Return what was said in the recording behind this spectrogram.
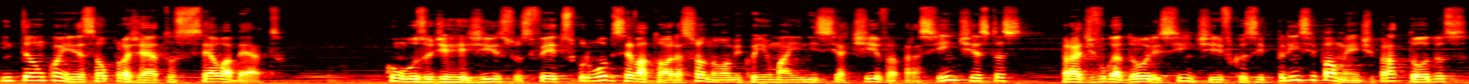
Então conheça o projeto Céu Aberto. Com o uso de registros feitos por um observatório astronômico em uma iniciativa para cientistas, para divulgadores científicos e principalmente para todos,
